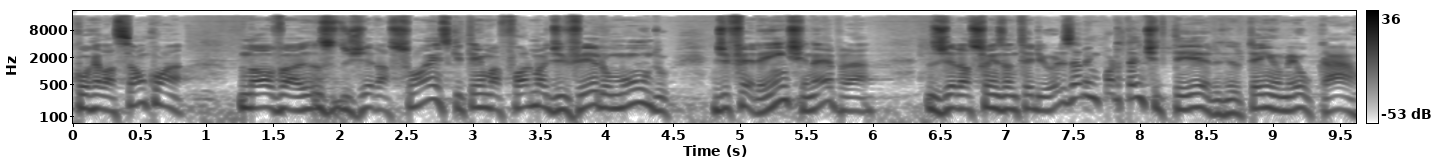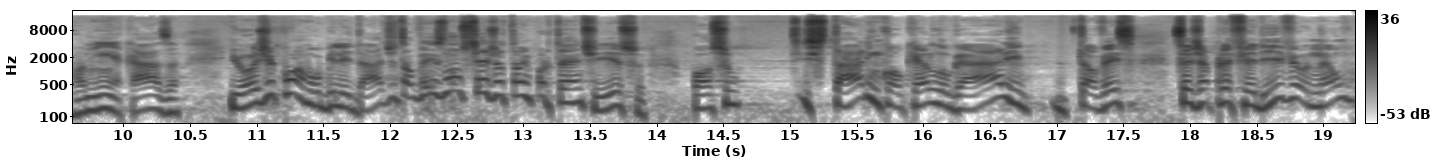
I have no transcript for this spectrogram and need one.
correlação com a novas gerações que têm uma forma de ver o mundo diferente, né, para gerações anteriores era importante ter. Eu tenho o meu carro, a minha casa. E hoje, com a mobilidade, talvez não seja tão importante isso. Posso estar em qualquer lugar e talvez seja preferível não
